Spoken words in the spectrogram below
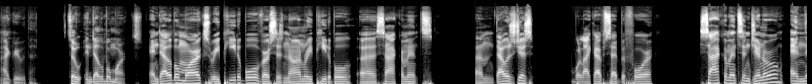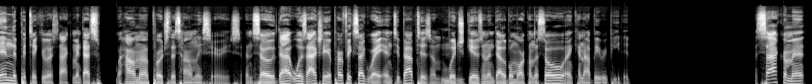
I agree with that. So indelible marks. indelible marks, repeatable versus non-repeatable uh, sacraments. Um, that was just, well, like I've said before, sacraments in general, and then the particular sacrament. That's how I'm gonna approach this homily series. And so that was actually a perfect segue into baptism, mm-hmm. which gives an indelible mark on the soul and cannot be repeated. The sacrament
